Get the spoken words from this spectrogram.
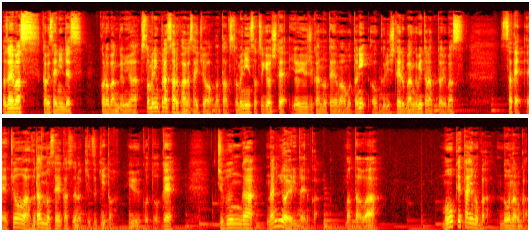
おはようございます。亀仙人です。この番組は勤め人プラスアルファが最強。または勤め人卒業して余裕時間のテーマをもとにお送りしている番組となっております。さて、えー、今日は普段の生活での気づきということで自分が何をやりたいのかまたは儲けたいのかどうなのか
